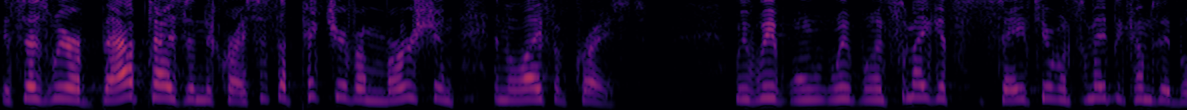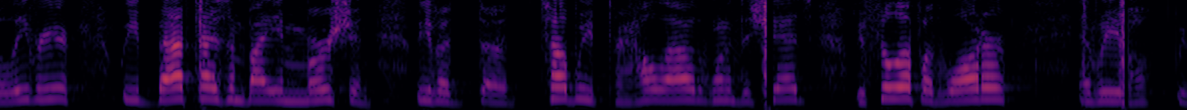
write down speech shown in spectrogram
It says we are baptized into Christ. It's a picture of immersion in the life of Christ. We, we, when, when, somebody gets saved here, when somebody becomes a believer here, we baptize them by immersion. We have a, a tub we pull out of one of the sheds, we fill it up with water, and we, we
